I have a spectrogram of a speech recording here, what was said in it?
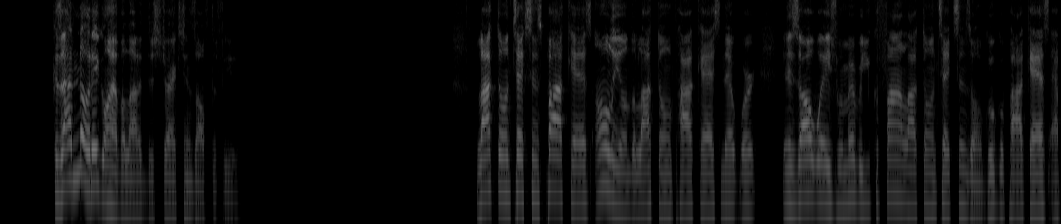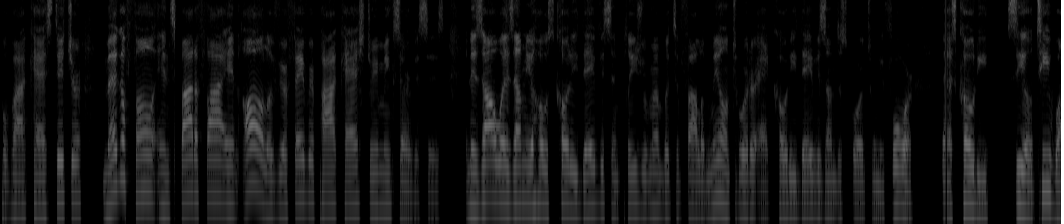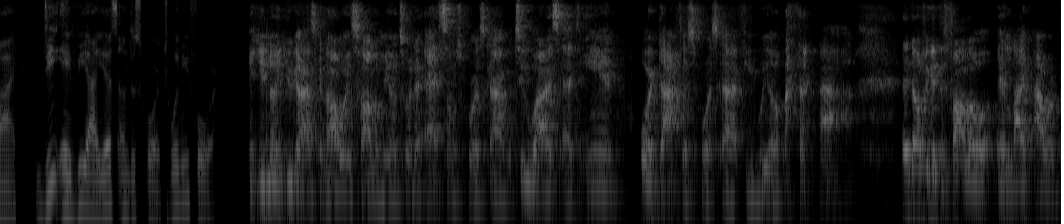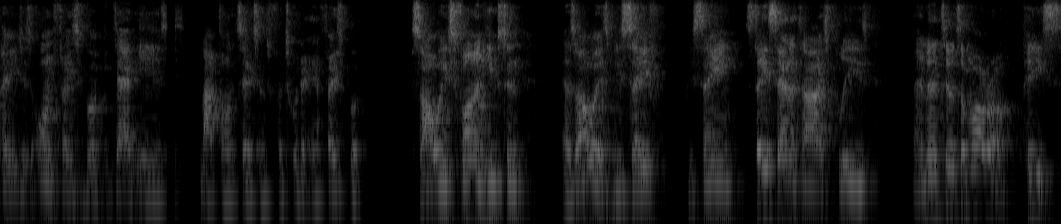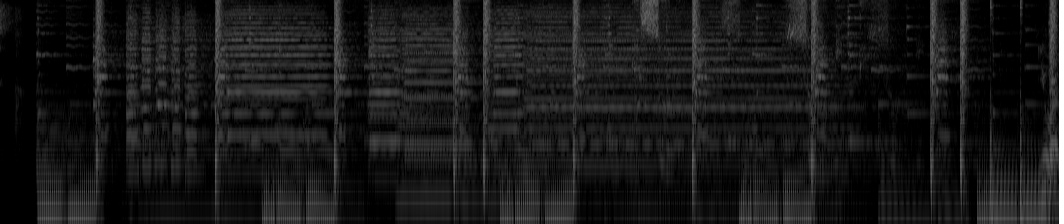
Cuz I know they're to have a lot of distractions off the field. Locked On Texans podcast only on the Locked On Podcast Network. And as always, remember you can find Locked On Texans on Google Podcasts, Apple Podcasts, Stitcher, Megaphone, and Spotify, and all of your favorite podcast streaming services. And as always, I'm your host, Coty Davis. And please remember to follow me on Twitter at Coty Davis underscore 24. That's Coty, C O T Y D A V I S underscore 24. And you know, you guys can always follow me on Twitter at some sports guy with two Y's at the end, or Dr. Sports Guy, if you will. and don't forget to follow and like our pages on Facebook. That is Locked On Texans for Twitter and Facebook. It's always fun, Houston. As always, be safe, be sane, stay sanitized, please. And until tomorrow, peace.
